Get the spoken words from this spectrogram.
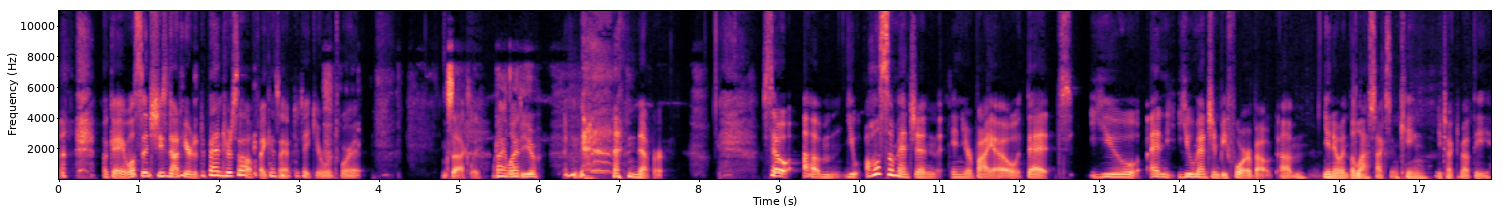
okay. Well, since she's not here to defend herself, I guess I have to take your word for it. Exactly. Would I lie to you? Never. So, um, you also mention in your bio that you, and you mentioned before about, um, you know, in the last Saxon King, you talked about the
